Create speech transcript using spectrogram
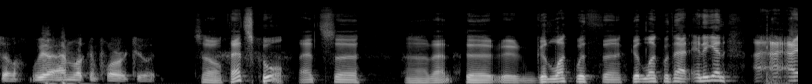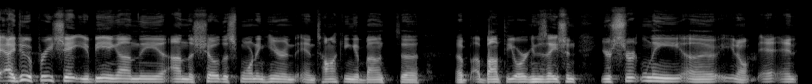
So we, I'm looking forward to it. So that's cool. That's uh, uh, that. Uh, good luck with uh, good luck with that. And again, I, I, I do appreciate you being on the on the show this morning here and, and talking about uh, about the organization. You're certainly uh, you know, and,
